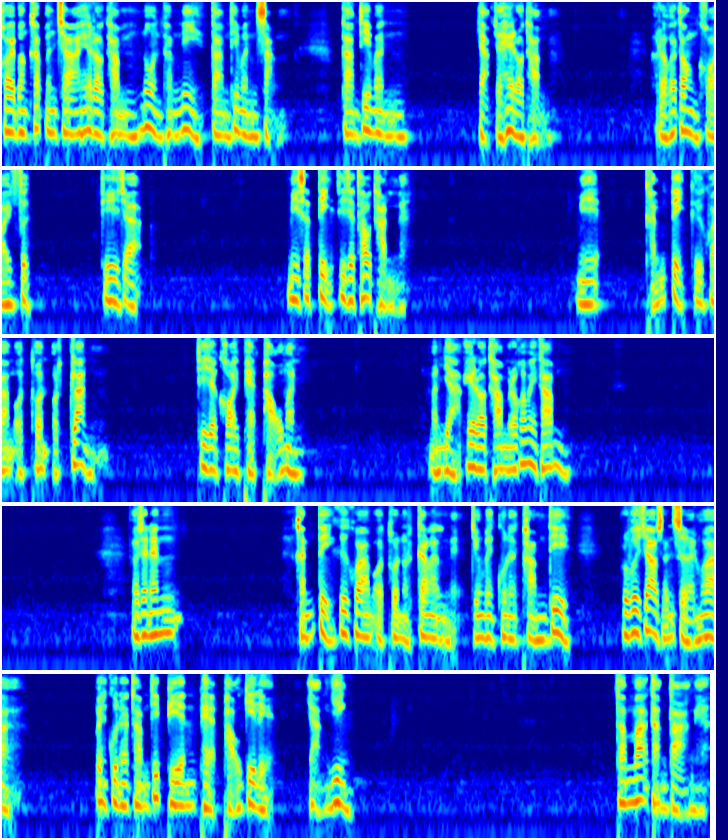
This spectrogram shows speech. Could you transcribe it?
คอยบังคับบัญชาให้เราทำโน่นทำนี่ตามที่มันสั่ง ตามที่มันอยากจะให้เราทำเราก็ต้องคอยฝึกที่จะ มีสติที่จะเท่าทันนะมีขันติคือความอดทนอดกลั้น ที่จะคอยแผดเผามัน มันอยากให้เราทำเราก็ไม่ทำเพราะฉะนั้น ขันติคือความอดทนอดกลั้นเนี่ยจึงเป็นคุณธรรมที่พระพุทธเจ้าสรรเสริญว่า เป็นคุณธรรมที่เพียรแผดเผากิเลสอย่างยิ่ง ธรรมะต่างๆเนี่ย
